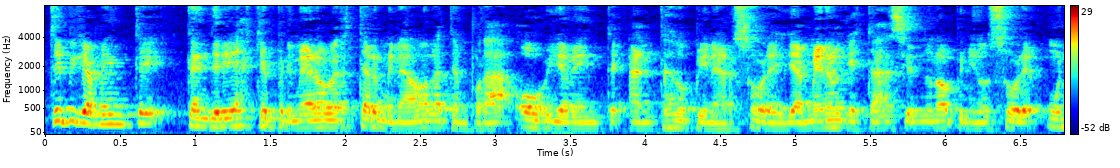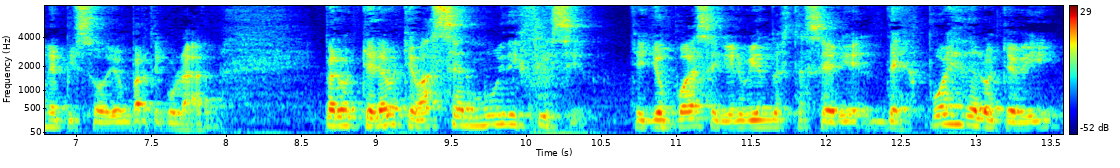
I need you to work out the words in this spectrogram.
Típicamente tendrías que primero haber terminado la temporada, obviamente, antes de opinar sobre ella, menos que estás haciendo una opinión sobre un episodio en particular. Pero creo que va a ser muy difícil que yo pueda seguir viendo esta serie después de lo que vi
